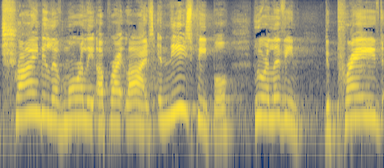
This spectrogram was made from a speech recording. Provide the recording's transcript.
trying to live morally upright lives, and these people who are living depraved,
